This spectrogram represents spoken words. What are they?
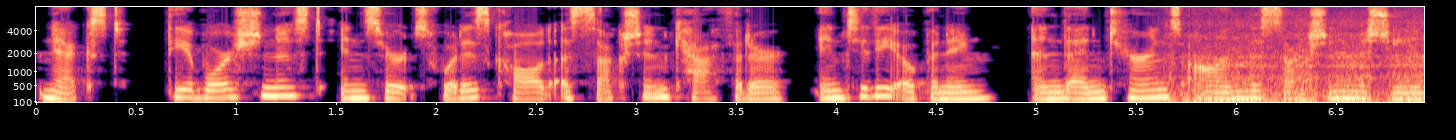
Next, the abortionist inserts what is called a suction catheter into the opening and then turns on the suction machine.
